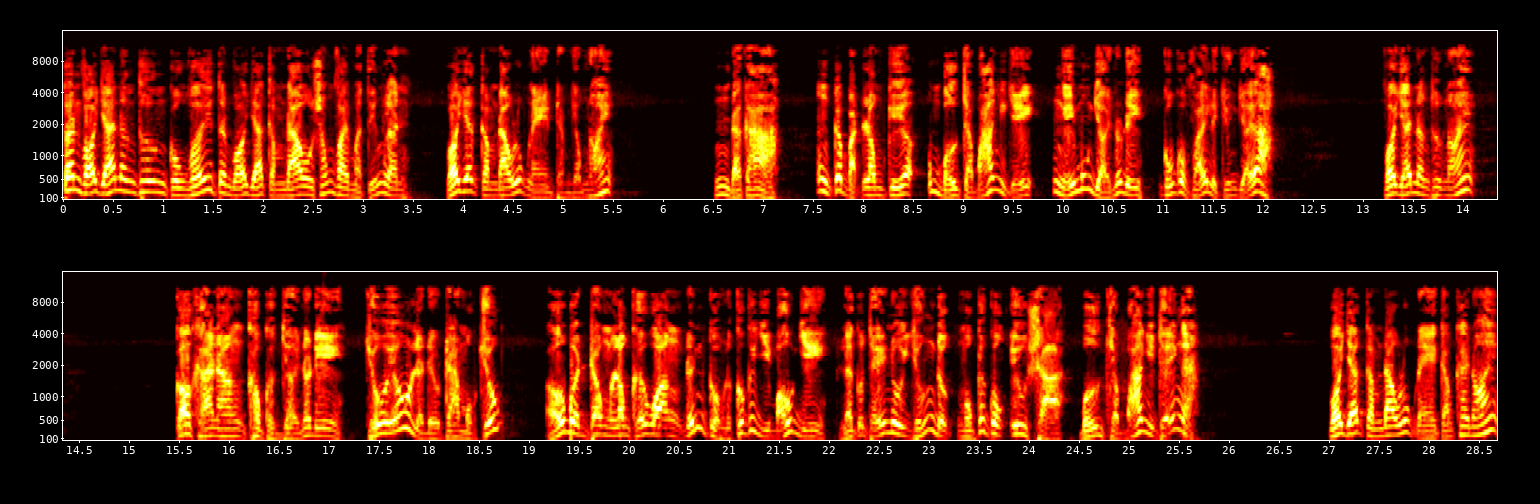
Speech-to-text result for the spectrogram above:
Tên võ giả nâng thương cùng với tên võ giả cầm đau sống vai mà tiến lên. Võ giả cầm đau lúc này trầm giọng nói. Ừ, đại ca à, cái bạch long kia bự chà bá như vậy, nghĩ muốn dời nó đi cũng không phải là chuyện dễ à. Võ giả nâng thương nói. Có khả năng không cần dời nó đi, chủ yếu là điều tra một chút. Ở bên trong Long Khởi Quang đến cùng là có cái gì bảo gì lại có thể nuôi dưỡng được một cái con yêu xà bự chà bá như thế nha. Võ giả cầm đau lúc này cảm khai nói.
